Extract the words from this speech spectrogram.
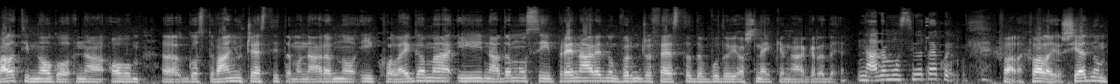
Hvala ti mnogo na ovom uh, gostovanju. Čestitamo naravno i kolegama i nadamo se i pre narednog Vrmđa Festa da budu još neke nagrade. Nadamo se i očekujemo. Hvala. Hvala još jednom.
